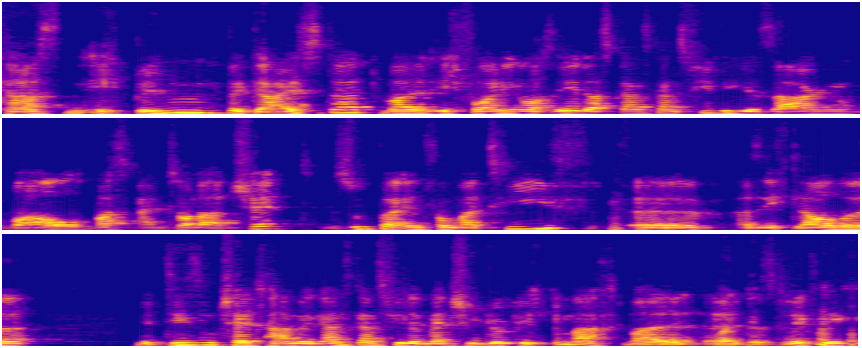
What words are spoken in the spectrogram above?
Carsten, ich bin begeistert, weil ich vor allen Dingen auch sehe, dass ganz, ganz viele hier sagen, wow, was ein toller Chat, super informativ. Äh, also ich glaube, mit diesem Chat haben wir ganz, ganz viele Menschen glücklich gemacht, weil äh, das wirklich,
